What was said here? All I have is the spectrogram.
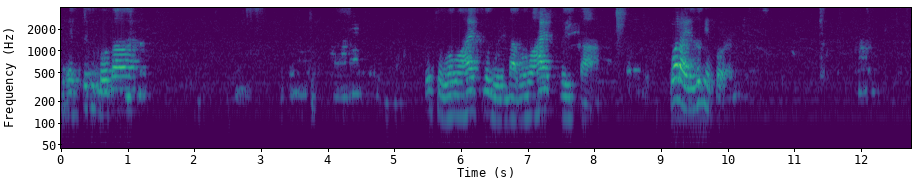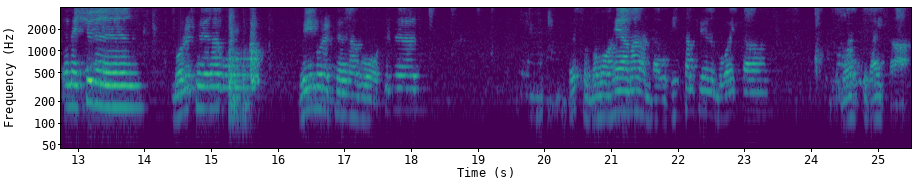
그래서 뜻은 뭐다? 그렇죠. 뭐뭐 할지도 모른다. 뭐뭐 할 수도 있다. What are you looking for? 그다음에 should는 뭐를 표현하고 의무를 표현하고 뜻은 그렇죠. 뭐뭐 해야만 한다고 비슷한 표현은 뭐가 있다? must가 있다.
